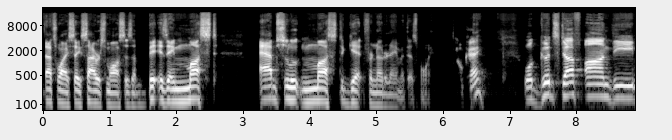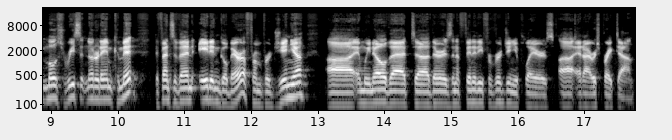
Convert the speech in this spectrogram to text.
that's why I say Cyrus Moss is a bit is a must, absolute must to get for Notre Dame at this point. Okay. Well, good stuff on the most recent Notre Dame commit, defensive end Aiden Gobaira from Virginia. Uh, and we know that uh, there is an affinity for Virginia players uh, at Irish Breakdown.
